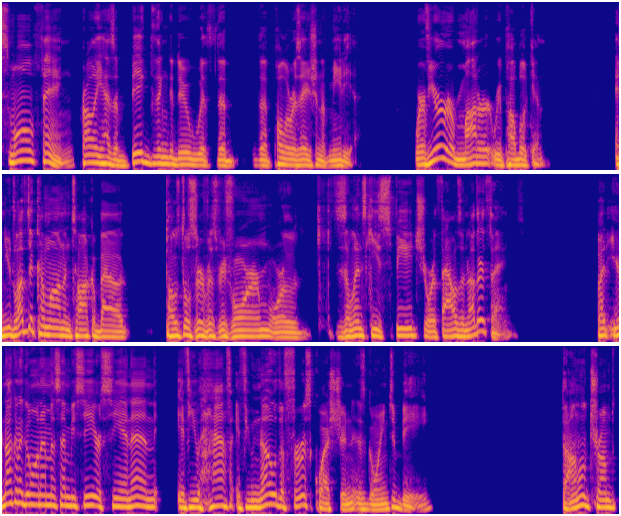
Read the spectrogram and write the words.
small thing probably has a big thing to do with the the polarization of media. Where if you're a moderate Republican and you'd love to come on and talk about postal service reform or Zelensky's speech or a thousand other things, but you're not going to go on MSNBC or CNN if you have if you know the first question is going to be Donald Trump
